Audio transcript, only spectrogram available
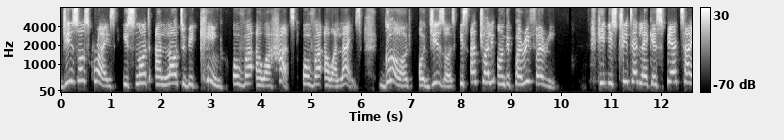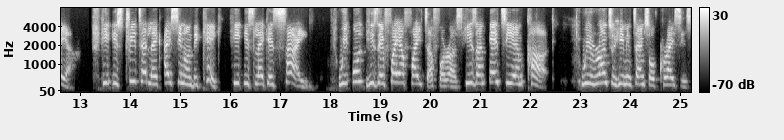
Jesus Christ is not allowed to be king over our hearts, over our lives. God or Jesus is actually on the periphery. He is treated like a spare tire. He is treated like icing on the cake. He is like a side. We all, he's a firefighter for us. He's an ATM card. We run to him in times of crisis.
